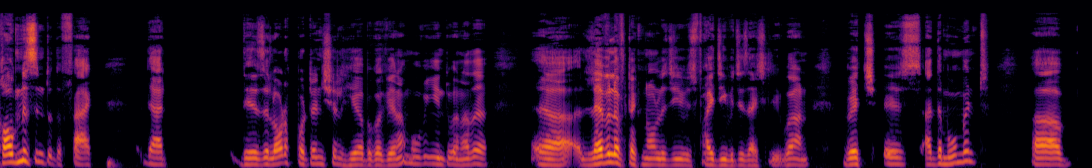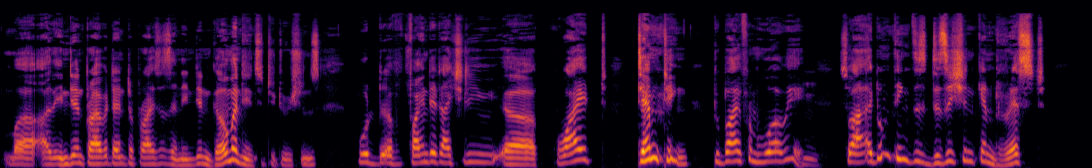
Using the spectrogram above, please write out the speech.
cognizant of the fact that there's a lot of potential here because we are now moving into another uh, level of technology, which is 5G, which is actually one, which is at the moment uh, uh, Indian private enterprises and Indian government institutions would uh, find it actually uh, quite tempting to buy from Huawei. Hmm. So I I don't think this decision can rest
